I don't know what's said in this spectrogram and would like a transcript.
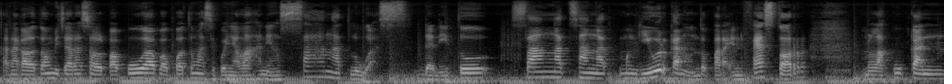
Karena kalau Tong bicara soal Papua, Papua tuh masih punya lahan yang sangat luas dan itu sangat-sangat menggiurkan untuk para investor melakukan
